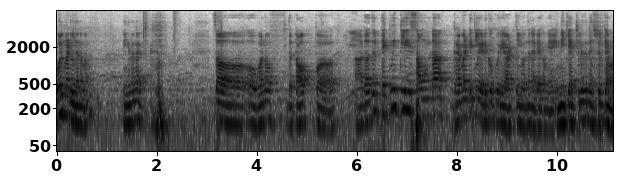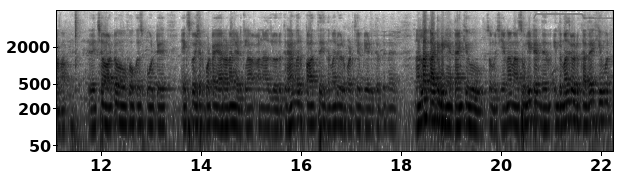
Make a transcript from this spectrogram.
கோல்டு மெடல் தானே மேம் நீங்கள் தானே? So one of the top அதாவது டெக்னிக்கலி சவுண்டா கிராமட்டிக்கலா எடுக்கக்கூடிய ஆட்கள் வந்து நிறைய கம்மியா. இன்னைக்கு ஆக்சுவலி இது டிஜிட்டல் கேமரா தான். வச்சு ஆட்டோ ஃபோக்கஸ் போட்டு எக்ஸ்போஷர் போட்டால் யார் வேணாலும் எடுக்கலாம். ஆனால் அதில் ஒரு கிராமர் பார்த்து இந்த மாதிரி ஒரு படத்தில் எப்படி எடுக்கிறதுன்னு நல்லா காட்டிருக்கீங்க. தேங்க்யூ ஸோ மச் ஏன்னா நான் சொல்லிட்டேன் இந்த இந்த மாதிரி ஒரு கதை ஹியூமர்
